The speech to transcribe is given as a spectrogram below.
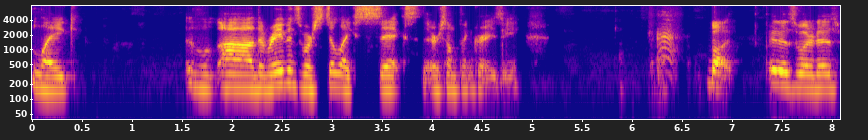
like, uh, the Ravens were still like sixth or something crazy. But it is what it is.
